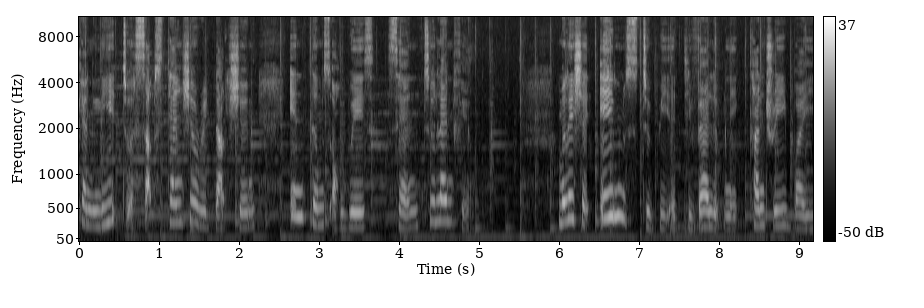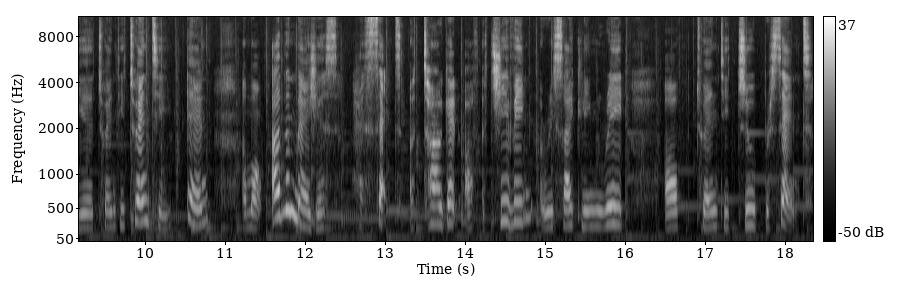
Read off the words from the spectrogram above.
can lead to a substantial reduction in terms of waste sent to landfill. Malaysia aims to be a developed country by year 2020 and, among other measures, has set a target of achieving a recycling rate of 22%.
